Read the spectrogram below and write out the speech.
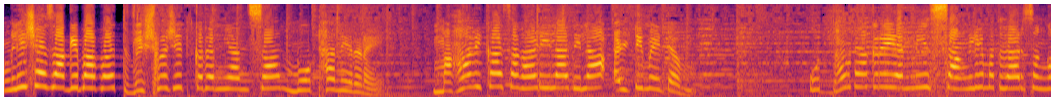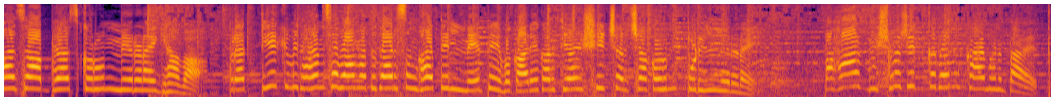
सांगलीच्या जागेबाबत विश्वजित कदम यांचा मोठा निर्णय. महाविकास आघाडीला दिला अल्टिमेटम उद्धव ठाकरे यांनी सांगली मतदारसंघाचा अभ्यास करून निर्णय घ्यावा. प्रत्येक विधानसभा मतदारसंघातील नेते व कार्यकर्त्यांशी चर्चा करून पुढील निर्णय. पहा विश्वजित कदम काय म्हणतायत.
